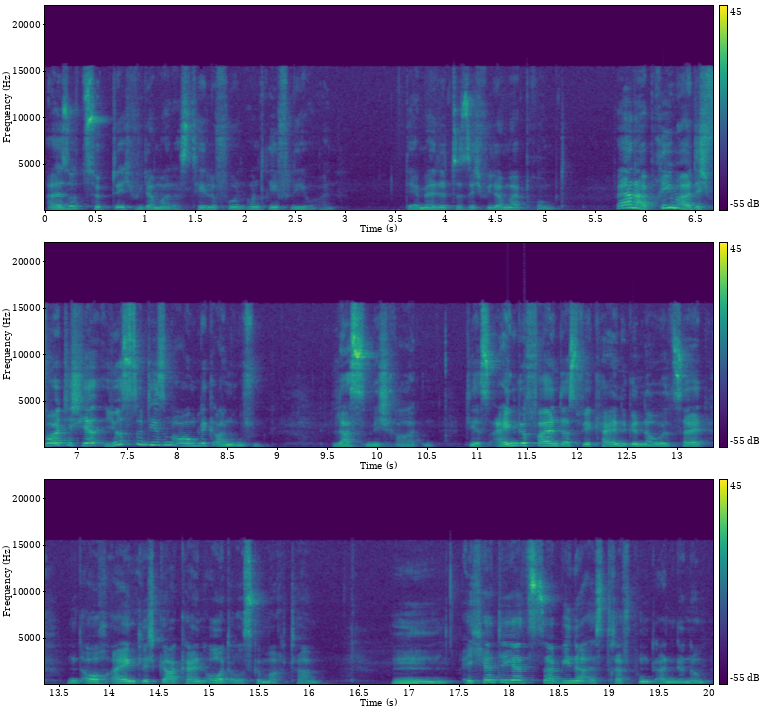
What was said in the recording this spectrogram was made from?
Also zückte ich wieder mal das Telefon und rief Leo an. Der meldete sich wieder mal prompt. Werner, prima, dich wollte ich just in diesem Augenblick anrufen. Lass mich raten. Dir ist eingefallen, dass wir keine genaue Zeit und auch eigentlich gar keinen Ort ausgemacht haben. Hm, ich hätte jetzt Sabine als Treffpunkt angenommen.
